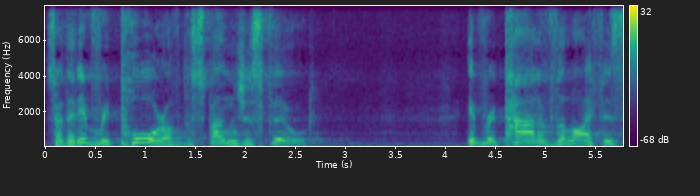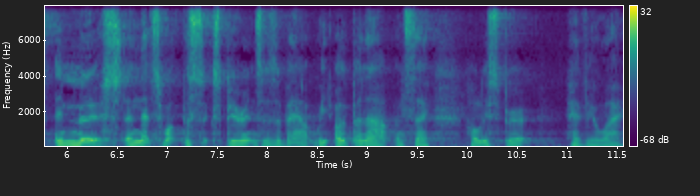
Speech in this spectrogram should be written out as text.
so that every pore of the sponge is filled. Every part of the life is immersed, and that's what this experience is about. We open up and say, Holy Spirit, have your way.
